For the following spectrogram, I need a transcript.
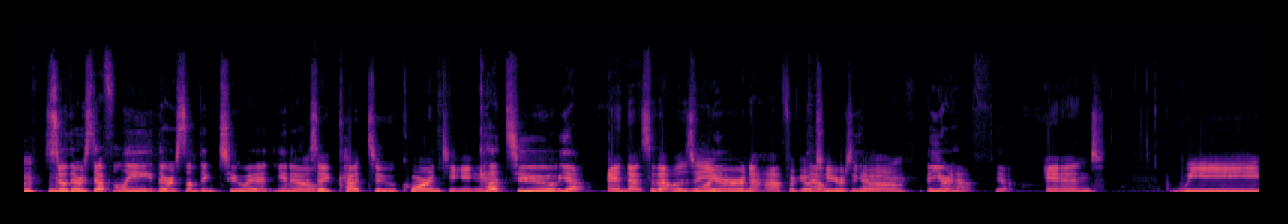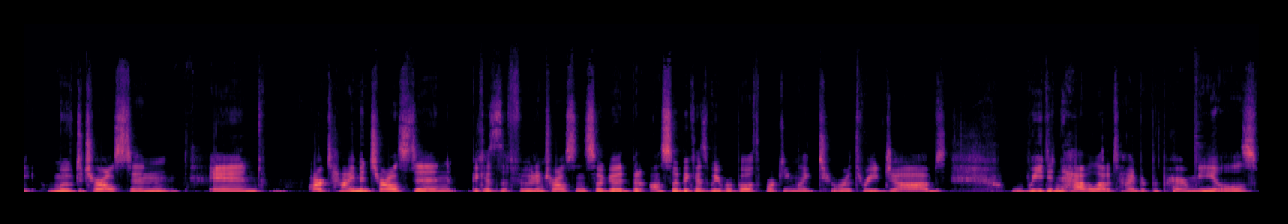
so there's definitely there's something to it, you know. I say cut to quarantine. Cut to yeah, And that so that was a year and a half ago, That- two years yeah. ago. a year and a half. Yeah, and we moved to Charleston and our time in Charleston because the food in Charleston is so good, but also because we were both working like two or three jobs, we didn't have a lot of time to prepare meals.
